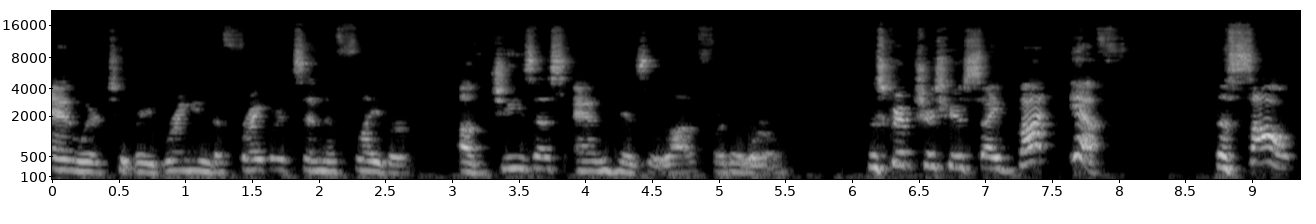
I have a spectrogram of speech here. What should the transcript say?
And we're to be bringing the fragrance and the flavor of Jesus and his love for the world. The scriptures here say, but if the salt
